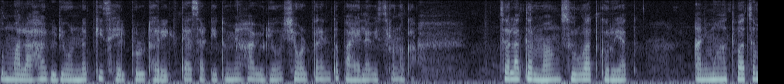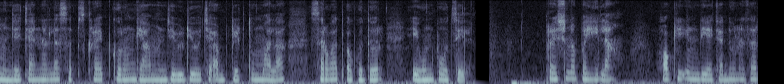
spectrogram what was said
तुम्हाला हा व्हिडिओ नक्कीच हेल्पफुल ठरेल. त्यासाठी तुम्ही हा व्हिडिओ शेवटपर्यंत पाहायला विसरू नका. चला तर मग सुरुवात करूयात. आणि महत्त्वाचं म्हणजे चॅनलला सबस्क्राईब करून घ्या म्हणजे व्हिडिओचे अपडेट तुम्हाला सर्वात अगोदर येऊन पोहोचेल. प्रश्न पहिला. हॉकी इंडियाच्या दोन हजार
